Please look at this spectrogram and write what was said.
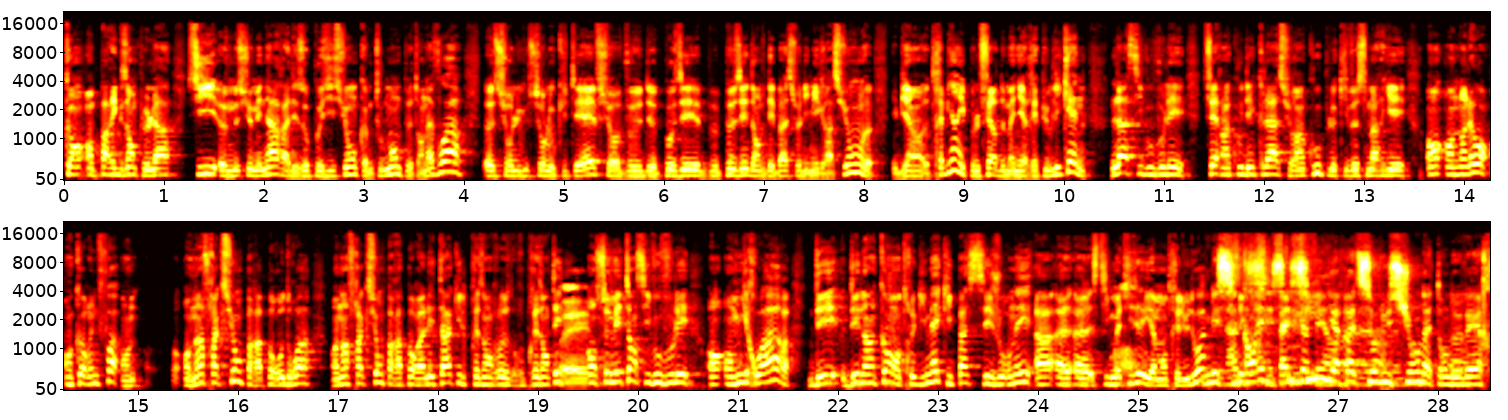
Quand, par exemple, là, si euh, M. Ménard a des oppositions, comme tout le monde peut en avoir, euh, sur, sur le QTF, sur, veut de poser, peser dans le débat sur l'immigration, euh, eh bien, très bien, il peut le faire de manière républicaine. Là, si vous voulez faire un coup d'éclat sur un couple qui veut se marier, en, en allant, encore une fois, en, en infraction par rapport au droit, en infraction par rapport à l'État qu'il représentait, en se mettant, si vous voulez, en, miroir des délinquants, entre guillemets, qui passent ses journées à, stigmatiser et à montrer du doigt. Mais s'il n'y a pas de solution, Nathan Devers,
